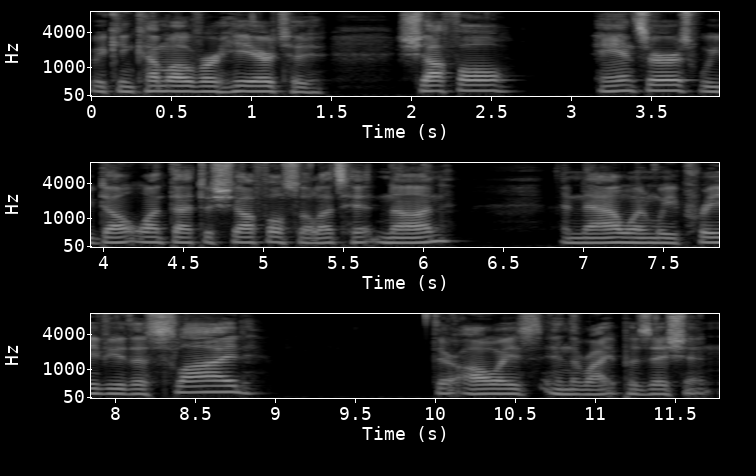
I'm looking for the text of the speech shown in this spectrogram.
We can come over here to shuffle answers. We don't want that to shuffle, so let's hit none. And now when we preview this slide, they're always in the right position.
